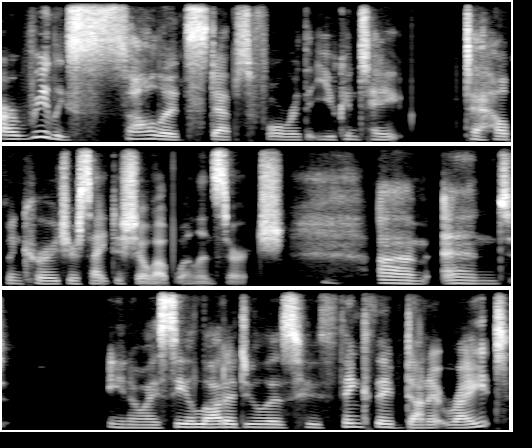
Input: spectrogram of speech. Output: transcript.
are really solid steps forward that you can take to help encourage your site to show up well in search. Mm. Um, and you know, I see a lot of doulas who think they've done it right,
